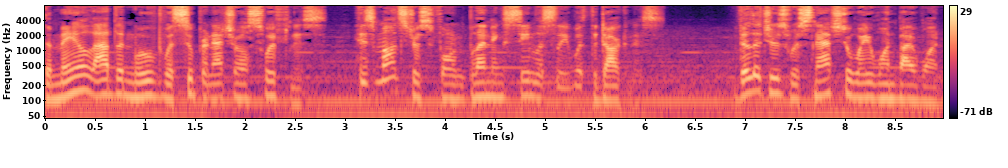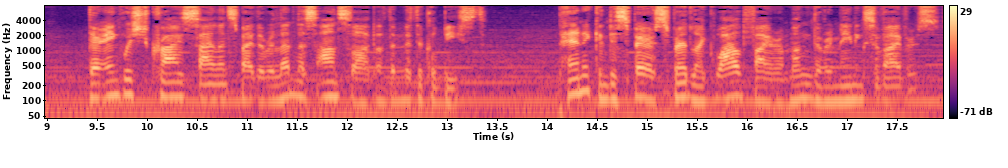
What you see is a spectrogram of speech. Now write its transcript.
The male adlet moved with supernatural swiftness, his monstrous form blending seamlessly with the darkness. Villagers were snatched away one by one, their anguished cries silenced by the relentless onslaught of the mythical beast. Panic and despair spread like wildfire among the remaining survivors.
